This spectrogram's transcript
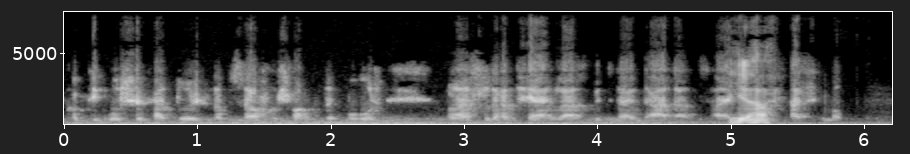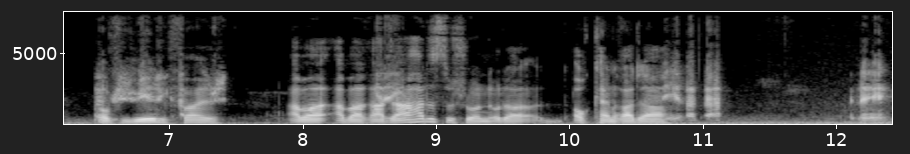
kommt die Großschifffahrt durch und dann bist du auf einem schwammenden Boot und dann hast du da ein Fernglas mit deinen Datenanzeigen. Ja, auf jeden Fall. Aber, aber Radar hattest du schon oder auch kein Radar? Nee, Radar. Nee.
